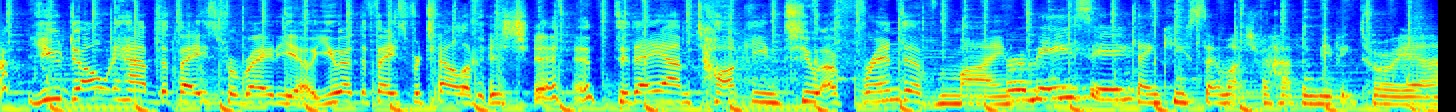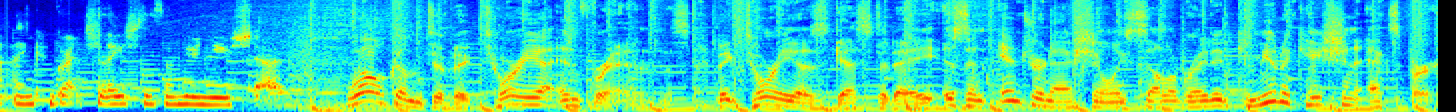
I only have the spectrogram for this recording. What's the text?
you don't have the face for radio, you have the face for television. today, I'm talking to a friend of mine. You're amazing. Thank you so much for having me, Victoria, and congratulations on your new show. Welcome to Victoria and Friends. Victoria's guest today is an internationally celebrated communication expert expert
